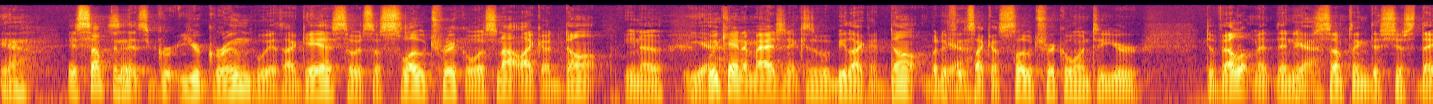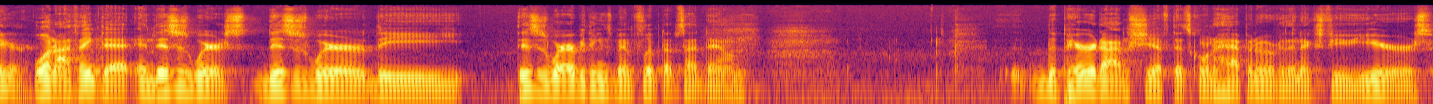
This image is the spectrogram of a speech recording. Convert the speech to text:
yeah. It's something that's gr- you're groomed with, I guess. So it's a slow trickle. It's not like a dump. You know, Yeah. we can't imagine it because it would be like a dump. But if Yeah. it's like a slow trickle into your development, then Yeah. it's something that's just there. Well, and I think that, and this is where it's, this is where the this is where everything's been flipped upside down. The paradigm shift that's going to happen over the next few years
